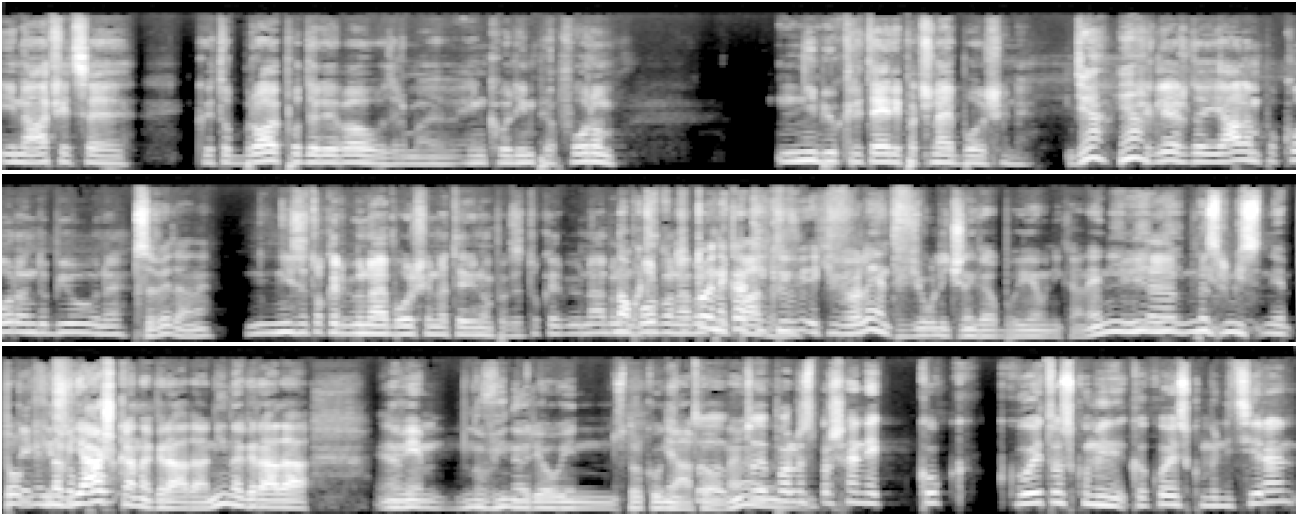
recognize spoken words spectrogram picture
inačice, ko je to broj podeljeval, oziroma enko Olimpija Forum, ni bil kriterij pač najboljši. Ne. Ja, ja, Če gledaš, da je Jalen pokoren dobil, ne, seveda. Ne? Ni zato, ker je bil najboljši na terenu, ampak zato, ker je bil najbolj No, borba, to, to je nekakšen ekvivalent vijoličnega bojevnika. Ne? Ni, ni, Ja, ni, ni, ni, ni, to je navijaška nagrada, ni nagrada Ja. ne vem, novinarjev in Ja, strokovnjakov. to, ne. to je pa vprašanje, kako, kako je to skomi, kako je skomuniciran,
